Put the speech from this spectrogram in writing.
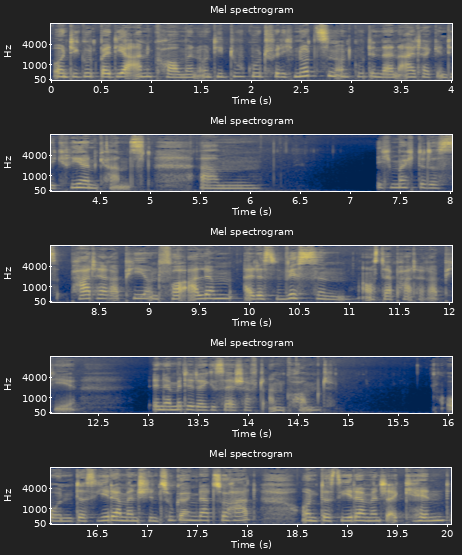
und die gut bei dir ankommen und die du gut für dich nutzen und gut in deinen Alltag integrieren kannst. Ähm, ich möchte, dass Paartherapie und vor allem all das Wissen aus der Paartherapie in der Mitte der Gesellschaft ankommt. Und dass jeder Mensch den Zugang dazu hat und dass jeder Mensch erkennt,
